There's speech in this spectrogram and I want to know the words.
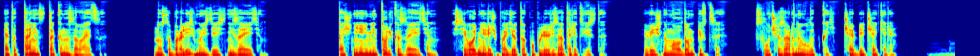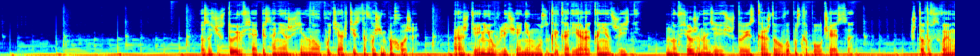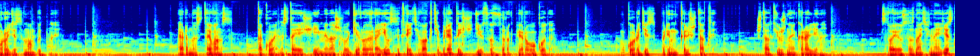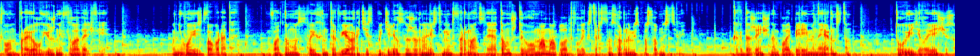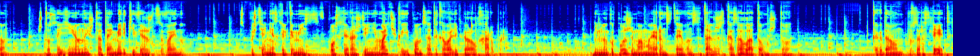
Этот танец так и называется. Но собрались мы здесь не за этим. Точнее, не только за этим. Сегодня речь пойдет о популяризаторе твиста, вечно молодом певце, с лучезарной улыбкой, Чаби Чекере. Зачастую все описания жизненного пути артистов очень похожи. Рождение, увлечение музыкой, карьера, конец жизни. Но все же надеюсь, что из каждого выпуска получается что-то в своем роде самобытное. Эрнест Эванс, такое настоящее имя нашего героя, родился 3 октября 1941 года в городе Спрингальштаты, штат Южная Каролина. Свое сознательное детство он провел в Южной Филадельфии. У него есть два брата. В одном из своих интервью артист поделился с журналистами информацией о том, что его мама обладала экстрасенсорными способностями. Когда женщина была беременна Эрнстом, то увидела вещи сон – что Соединенные Штаты Америки вяжутся в войну. Спустя несколько месяцев после рождения мальчика японцы атаковали Пёрл-Харбор. Немного позже мама Эрнста Эванса также сказала о том, что когда он повзрослеет,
